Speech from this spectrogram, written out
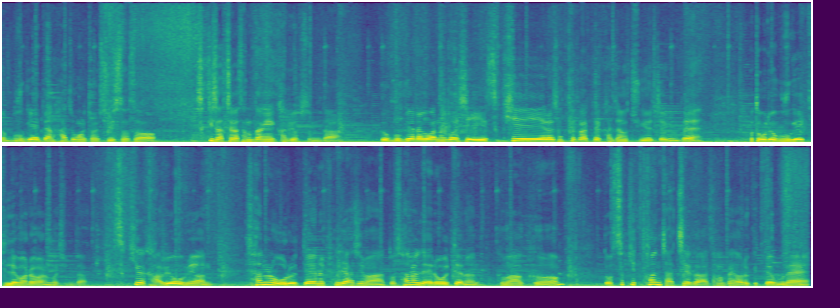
좀 무게에 대한 하중을 덜 수 있어서 스키 자체가 상당히 가볍습니다. 그 무게라고 하는 것이 이 스키를 선택할 때 가장 중요점인데 보통 우리가 무게의 딜레마라고 하는 것입니다. 스키가 가벼우면 산을 오를 때는 편리하지만 또 산을 내려올 때는 그만큼 또 스키 턴 자체가 상당히 어렵기 때문에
